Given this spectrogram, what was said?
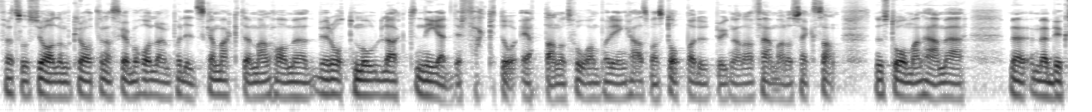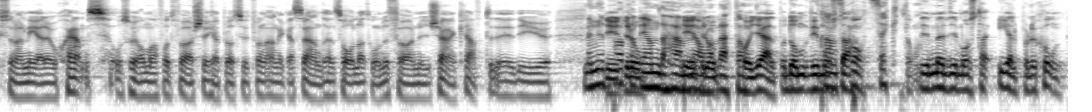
för att Socialdemokraterna ska behålla den politiska makten. Man har med berått mod lagt ner de facto ettan och tvåan på Ringhals. Man stoppade utbyggnaden av femman och sexan. Nu står man här med, med, med byxorna nere och skäms. Och så har man fått för sig helt plötsligt från Annika Strandhälls håll att hon är för ny kärnkraft. Det, det är ju, men nu det pratar vi om det här målet om hjälp. Och de, vi transportsektorn. Måste, men vi måste ha elproduktion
